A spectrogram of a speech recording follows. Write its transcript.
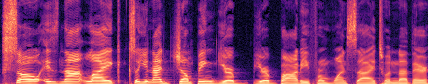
So it's not like so you're not jumping your your body from one side to another.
